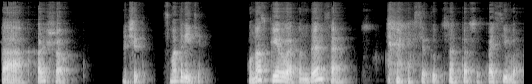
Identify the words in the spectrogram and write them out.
Так, хорошо. Значит, смотрите. У нас первая тенденция. Все тут, Наташа, спасибо.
